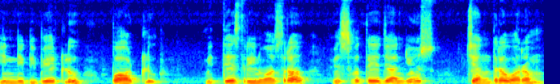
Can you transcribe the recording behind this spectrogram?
ఇన్ని డిబేట్లు పాట్లు. మిద్దే శ్రీనివాసరావు విశ్వతేజ న్యూస్ చంద్రవరం.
